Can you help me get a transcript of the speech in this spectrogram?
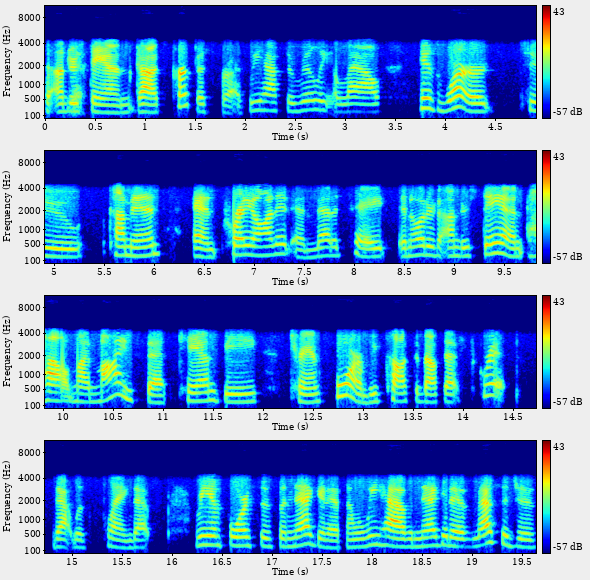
to understand God's purpose for us. We have to really allow His Word to come in and pray on it and meditate in order to understand how my mindset can be transformed. We've talked about that script that was playing, that reinforces the negative. And when we have negative messages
